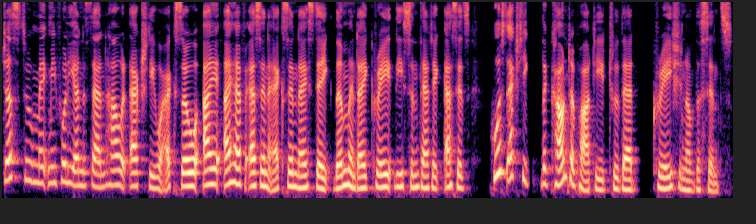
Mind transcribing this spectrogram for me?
just to make me fully understand how it actually works. So I, I have SNX and I stake them and I create these synthetic assets. Who's actually the counterparty to that creation of the synths?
